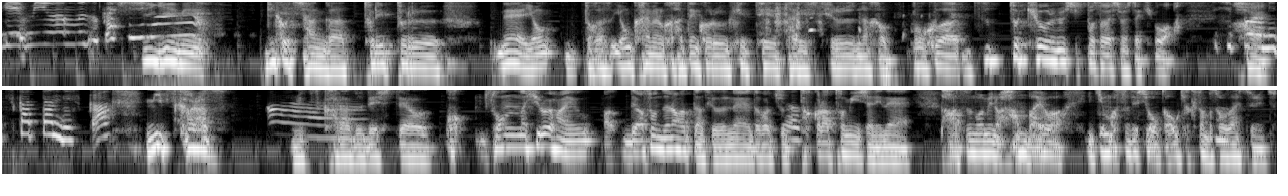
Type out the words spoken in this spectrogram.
みは難しい。茂み、リコちゃんがトリプル、ね、4とか4回目のカーテンコール受けてたりしてる中、僕はずっと恐竜の尻尾探してました、今日は。尻尾は見つかったんですか、見つからず見つからずでしたよ。こそんな広い範囲あで遊んでなかったんですけどね。だからちょっと宝トミー社にね、パーツのみの販売はいけますでしょうかお客様相談室にち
